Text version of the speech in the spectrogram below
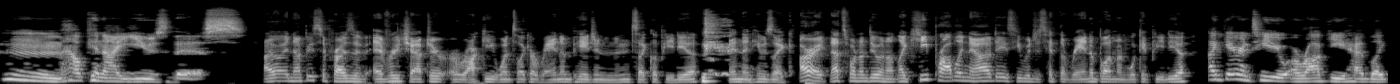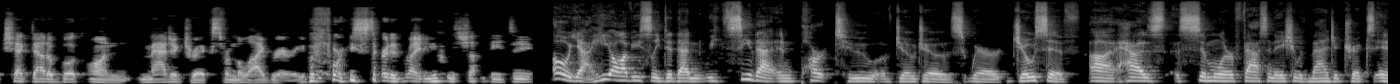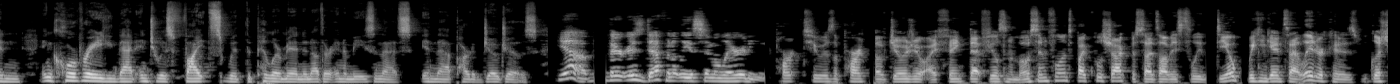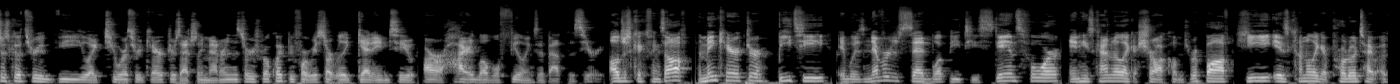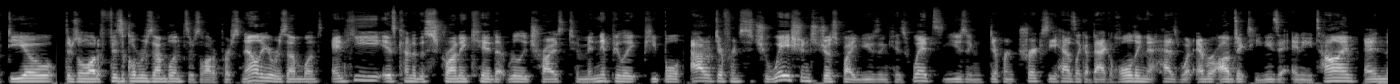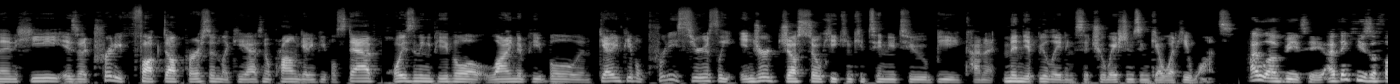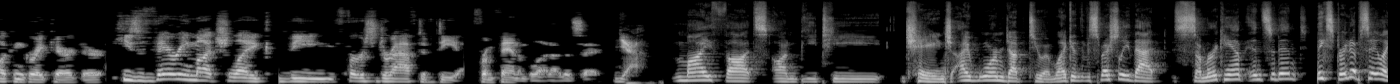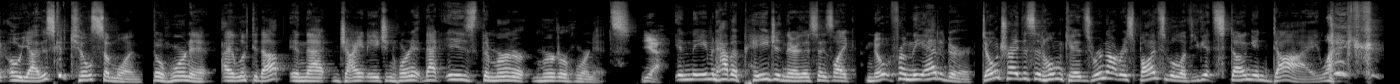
hmm, how can I use this? I would not be surprised if every chapter Araki went to like a random page in an encyclopedia and then he was like, all right, that's what I'm doing. Like he probably nowadays he would just hit the random button on Wikipedia. I guarantee you Araki had like checked out a book on magic tricks from the library before he started writing Cool Shock BT. Oh yeah, he obviously did that, and we see that in part two of JoJo's, where Joseph uh, has a similar fascination with magic tricks in incorporating that into his fights with the Pillarmen and other enemies in that in that part of JoJo's. Yeah, there is definitely a similarity. Part two is a part of JoJo I think that feels the most influenced by Cool Shock, besides obviously Dio. We can get into that later because let's just go through the like two or three characters actually matter in the series real quick before we start really getting into our higher level feelings about the series. I'll just kick things off. The main character BT. It was never said what BT stands for, and he's kind of like a Sherlock Holmes ripoff. He is kind of like a prototype of Dio. There's a lot of physical resemblance, there's a lot of personality resemblance, and he is kind of the scrawny kid that really tries to manipulate people out of different situations just by using his wits, using different tricks. He has like a bag of holding that has whatever object he needs at any time, and then he is a pretty fucked up person. Like he has no problem getting people stabbed, poisoning people, lying to people, and getting people pretty seriously injured just so he can continue to be kind of manipulating situations and get what he wants. I love BT. I think he's a fucking great character. He's very much like the first draft of Dio from Phantom Blood, I would say. Yeah, my thoughts on BT change. I warmed up to him, like especially that summer camp incident. They straight up say like, "Oh yeah, this could kill someone." The Hornet. I looked it up, in that giant Asian Hornet that is the murder murder Hornets. Yeah. And they even have a page in there that says like, "Note from the editor: Don't try this at home, kids. We're not responsible if you get stung and die." Like.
